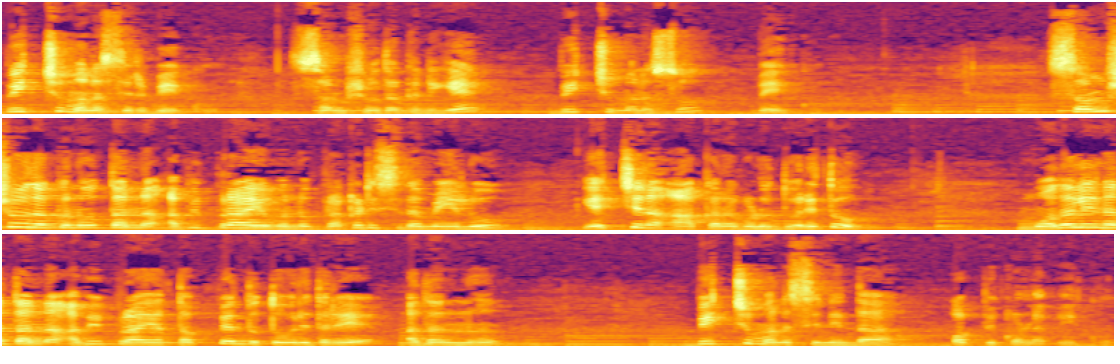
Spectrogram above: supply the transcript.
ಬಿಚ್ಚು ಮನಸ್ಸಿರಬೇಕು. ಸಂಶೋಧಕನಿಗೆ ಬಿಚ್ಚು ಮನಸ್ಸು ಬೇಕು. ಸಂಶೋಧಕನು ತನ್ನ ಅಭಿಪ್ರಾಯವನ್ನು ಪ್ರಕಟಿಸಿದ ಮೇಲೂ ಹೆಚ್ಚಿನ ಆಕಾರಗಳು ದೊರೆತು ಮೊದಲಿನ ತನ್ನ ಅಭಿಪ್ರಾಯ ತಪ್ಪೆಂದು ತೋರಿದರೆ ಅದನ್ನು ಬಿಚ್ಚು ಮನಸ್ಸಿನಿಂದ ಒಪ್ಪಿಕೊಳ್ಳಬೇಕು.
